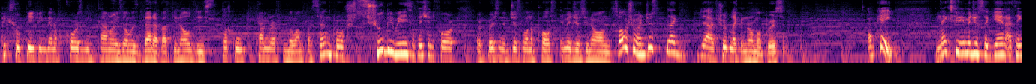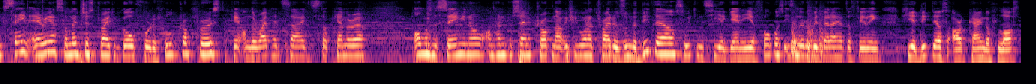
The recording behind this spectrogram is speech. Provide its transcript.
pixel peeping, then of course Google camera is always better. But you know, this stock camera from the OnePlus 7 Pro should be really sufficient for a person that just want to post images, you know, on social and just like yeah, shoot like a normal person. Okay. Next few images again, I think same area, so let's just try to go for the full crop first. Okay, on the right hand side, stock camera, almost the same, you know, 100% crop. Now, if you want to try to zoom the details, we can see again here, focus is a little bit better, I have the feeling. Here, details are kind of lost.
